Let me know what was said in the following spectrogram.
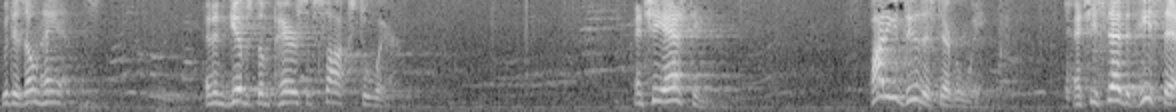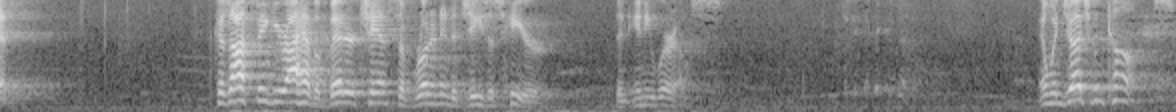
with his own hands, and then gives them pairs of socks to wear. And she asked him, Why do you do this every week? And she said that he said, because I figure I have a better chance of running into Jesus here than anywhere else. And when judgment comes,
